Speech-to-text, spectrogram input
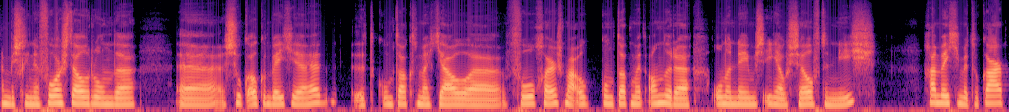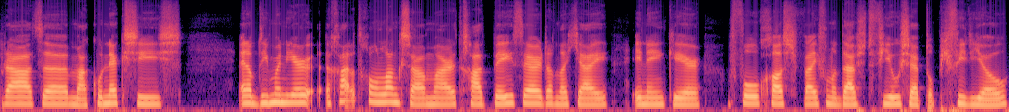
En misschien een voorstelronde. Uh, zoek ook een beetje hè, het contact met jouw uh, volgers. Maar ook contact met andere ondernemers in jouwzelfde niche. Ga een beetje met elkaar praten. Maak connecties. En op die manier gaat het gewoon langzaam. Maar het gaat beter dan dat jij in één keer vol gas 500.000 views hebt op je video,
